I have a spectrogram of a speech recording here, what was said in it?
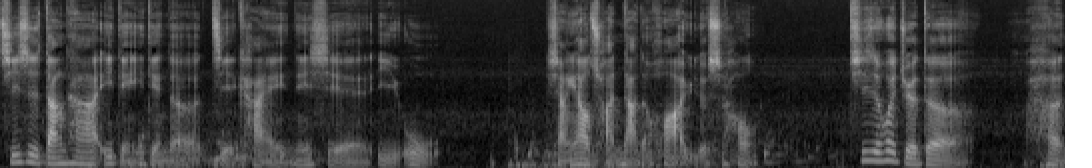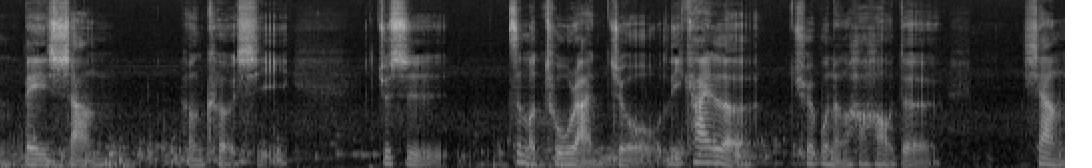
其实，当他一点一点的解开那些遗物，想要传达的话语的时候，其实会觉得很悲伤，很可惜，就是这么突然就离开了，却不能好好的向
